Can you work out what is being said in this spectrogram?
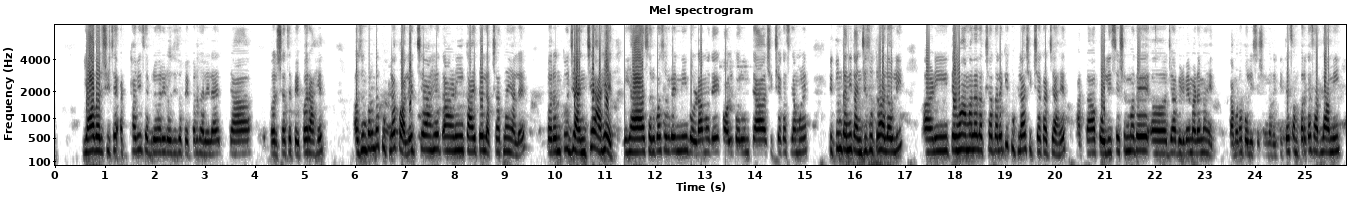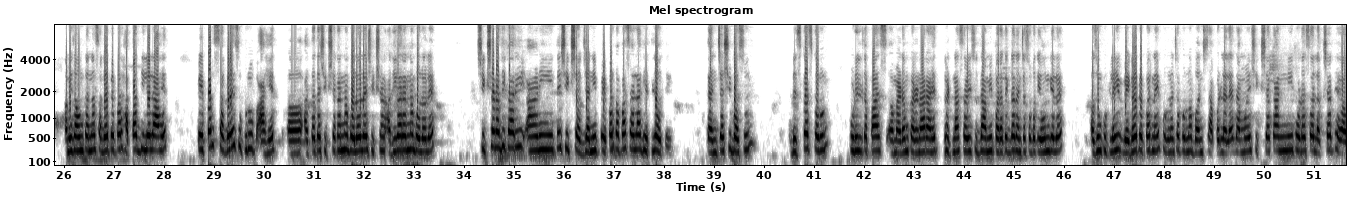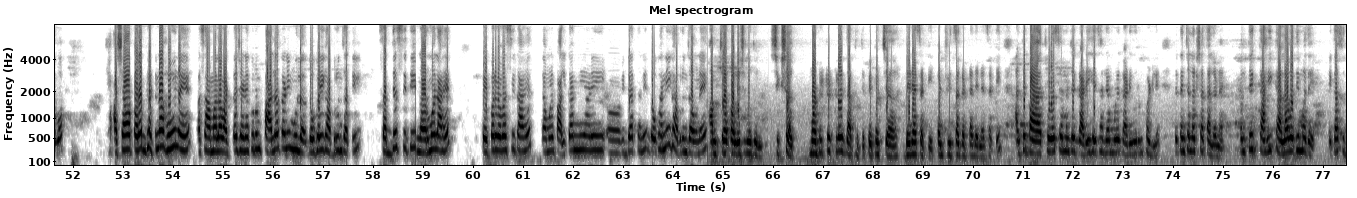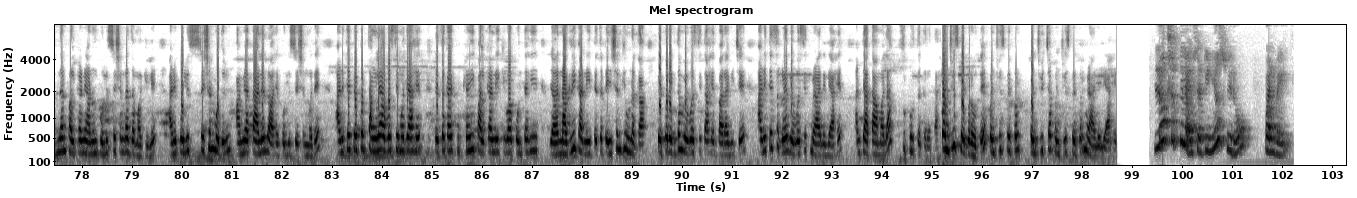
या वर्षीचे अठ्ठावीस फेब्रुवारी रोजी जो पेपर झालेला आहे त्या वर्षाचे पेपर आहेत. अजूनपर्यंत कुठल्या कॉलेजचे आहेत आणि काय ते लक्षात नाही आलंय. परंतु ज्यांचे आहेत ह्या स्वरूपा सुर्वेंनी बोर्डामध्ये कॉल करून त्या शिक्षक असल्यामुळे तिथून त्यांनी त्यांची सूत्र हलवली. आणि तेव्हा आम्हाला लक्षात आलं की कुठल्या शिक्षकाचे आहेत. आता पोलीस स्टेशनमध्ये ज्या बिडवे मॅडम आहेत कामोठा पोलीस स्टेशनमध्ये तिथे संपर्क साधला आम्ही. आम्ही जाऊन त्यांना सगळे पेपर हातात दिलेले आहेत. पेपर सगळे सुखरूप आहेत. आता त्या शिक्षकांना बोलवलंय शिक्षण अधिकाऱ्यांना बोलवलंय. शिक्षण अधिकारी आणि ते शिक्षक ज्यांनी पेपर तपासायला घेतले होते त्यांच्याशी बसून डिस्कस करून पुढील तपास मॅडम करणार आहेत. घटनास्थळी सुद्धा आम्ही परत एकदा त्यांच्यासोबत येऊन गेलोय. अजून कुठलेही वेगळे पेपर नाही. पूर्णच्या पूर्ण बंच सापडलेला आहे. त्यामुळे शिक्षकांनी थोडंसं लक्षात ठेवावं. अशा परत घटना होऊ नये असं आम्हाला वाटतं. जेणेकरून पालक आणि मुलं दोघंही घाबरून जातील. सद्यस्थिती नॉर्मल आहे. पेपर व्यवस्थित आहेत. त्यामुळे पालकांनी आणि विद्यार्थ्यांनी दोघांनी घाबरून जाऊ नये. आमच्या कॉलेजमधून शिक्षक मॉडरेटरकडे जात होते पेपर च- देण्यासाठी पंचवीसचा गट्टा देण्यासाठी. आणि ते बा थोडंसं म्हणजे गाडी हे झाल्यामुळे गाडीवरून पडले तर त्यांच्या लक्षात आलं नाही. पण ते काही कालावधीमध्ये एका सुज्ञान पालकाने आणून पोलीस स्टेशनला जमा केले. आणि पोलीस स्टेशनमधून आम्ही आता आलेलो आहे पोलीस स्टेशनमध्ये. आणि ते पेपर चांगल्या अवस्थेमध्ये आहेत. त्याचं काही कुठल्याही पालकांनी किंवा कोणत्याही नागरिकांनी त्याचं टेन्शन घेऊ नका. पेपर एकदम व्यवस्थित आहेत बारावीचे आणि ते सगळे व्यवस्थित मिळालेले आहेत आणि ते आता आम्हाला सुपूर्त करत आहे. पंचवीस पेपर होते. पंचवीस पेपर पंचवीसच्या पंचवीस पेपर मिळालेले आहेत. लोकशक्ती लाईव्हसाठी न्यूज ब्युरो पनवेल.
